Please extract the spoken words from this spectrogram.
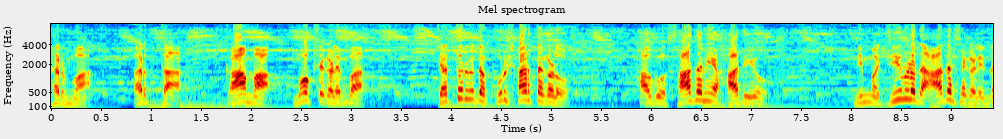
ಧರ್ಮ ಅರ್ಥ ಕಾಮ ಮೋಕ್ಷಗಳೆಂಬ ಚತುರ್ವಿಧ ಪುರುಷಾರ್ಥಗಳು ಹಾಗೂ ಸಾಧನೆಯ ಹಾದಿಯು ನಿಮ್ಮ ಜೀವನದ ಆದರ್ಶಗಳಿಂದ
